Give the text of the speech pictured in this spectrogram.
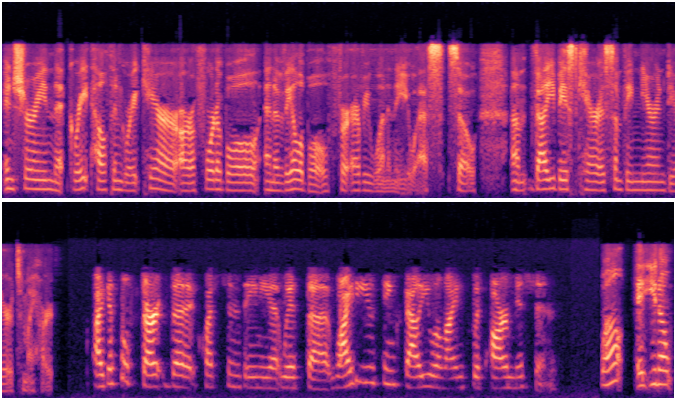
ensuring that great health and great care are affordable and available for everyone in the U.S. So um, value-based care is something near and dear to my heart. I guess we'll start the questions, Amy, with uh, why do you think value aligns with our mission? Well, it, you know,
